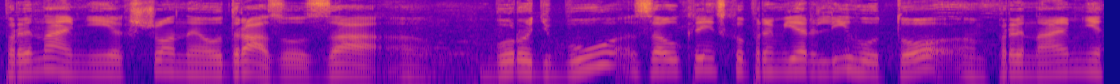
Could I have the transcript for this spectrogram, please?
принаймні, якщо не одразу за е, боротьбу за українську прем'єр-лігу, то е, принаймні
